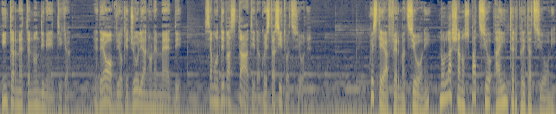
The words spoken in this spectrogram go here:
Internet non dimentica. Ed è ovvio che Giulia non è Maddie. Siamo devastati da questa situazione. Queste affermazioni non lasciano spazio a interpretazioni.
